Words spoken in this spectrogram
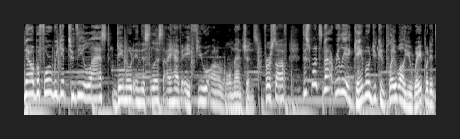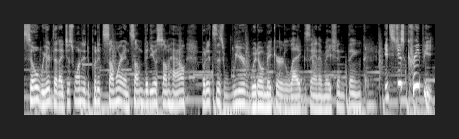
Now, before we get to the last game mode in this list, I have a few honorable mentions. First off, this one's not really a game mode you can play while you wait, but it's so weird that I just wanted to put it somewhere in some video somehow, but it's this weird Widowmaker legs animation thing. It's just creepy.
